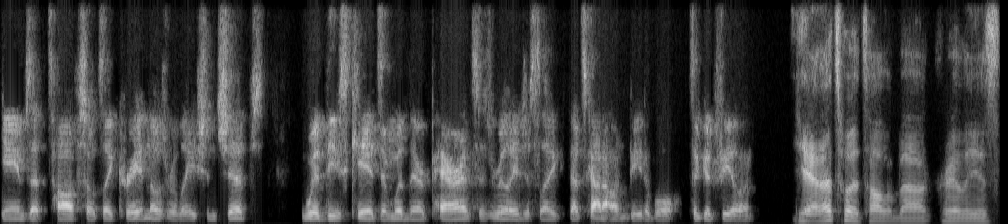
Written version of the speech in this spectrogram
games at Tufts. So it's like creating those relationships with these kids and with their parents is really just like that's kind of unbeatable. It's a good feeling. Yeah, that's what it's all about, really, is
